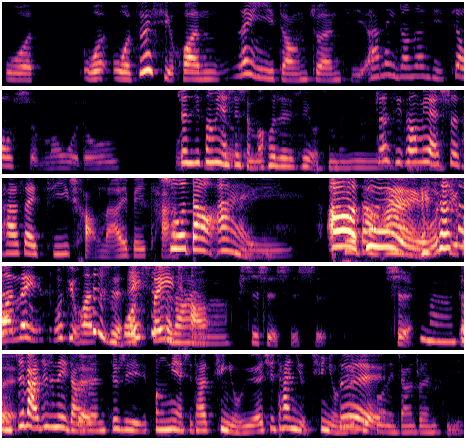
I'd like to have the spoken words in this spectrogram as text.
我我我最喜欢那一张专辑啊，那一张专辑叫什么我都专辑封记得了面是什么，或者是有什么音乐？专辑封面是他在机场拿一杯咖啡。说到爱，啊，爱对，我喜欢那，我喜欢，是不是我非常吗是是是是是，是吗？总之吧，就是那张对专，就是封面是他去纽约，是他纽去纽约对制作那张专辑。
